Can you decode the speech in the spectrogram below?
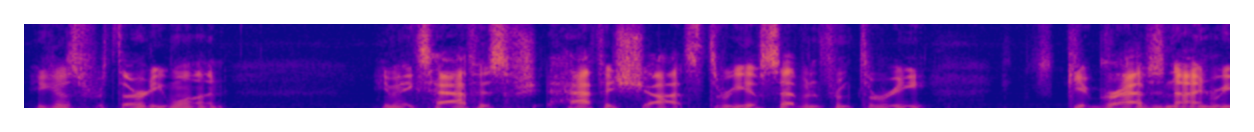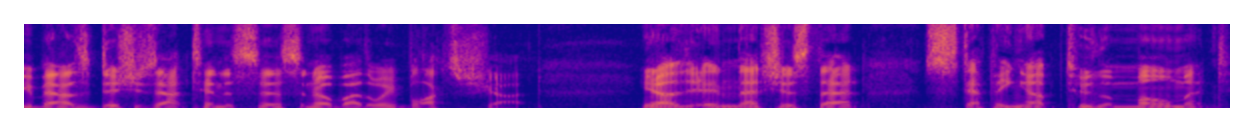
He goes for 31. He makes half his half his shots, three of seven from three, get, grabs nine rebounds, dishes out ten assists, and oh by the way, blocks a shot. You know, and that's just that stepping up to the moment,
